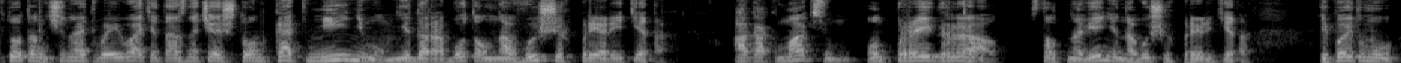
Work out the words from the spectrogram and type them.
кто-то начинает воевать, это означает, что он как минимум не доработал на высших приоритетах. А как максимум он проиграл столкновение на высших приоритетах. И поэтому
